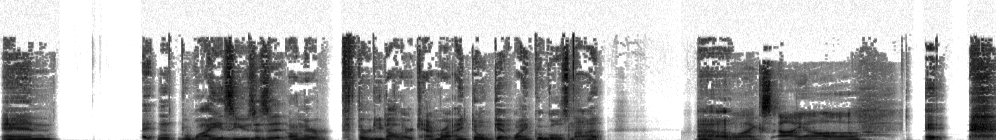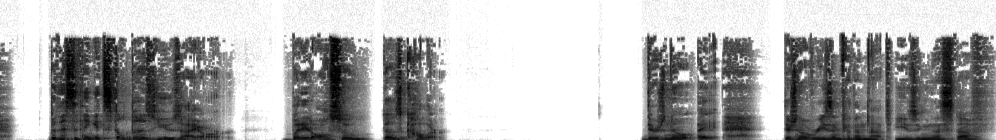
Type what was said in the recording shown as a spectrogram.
and Wyze uses it on their thirty dollar camera. I don't get why Google's not. Um, likes IR. it- but that's the thing; it still does use IR, but it also does color. There's no, I, there's no reason for them not to be using this stuff,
